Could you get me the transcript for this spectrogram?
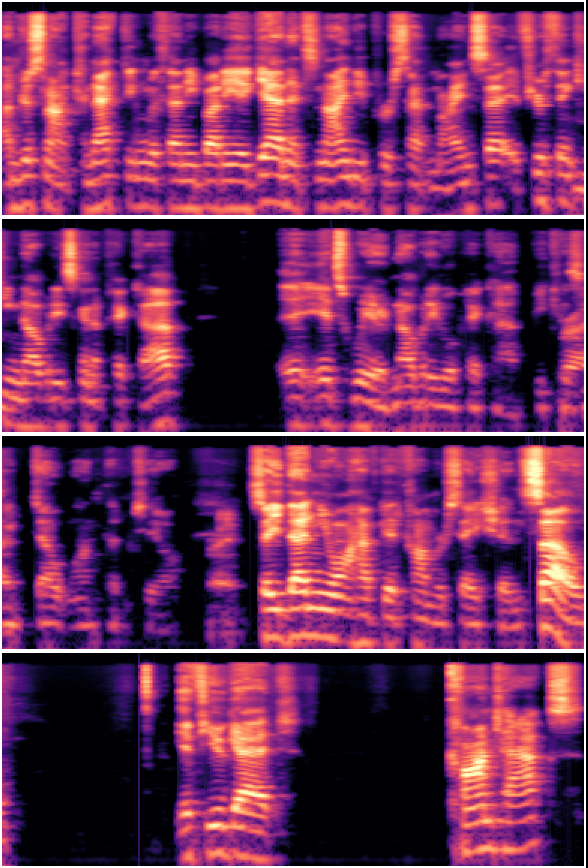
i'm just not connecting with anybody again it's 90% mindset if you're thinking Mm-hmm. nobody's going to pick up it's weird nobody will pick up because you don't want them to Right. so then you won't have good conversation. So if you get contacts,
